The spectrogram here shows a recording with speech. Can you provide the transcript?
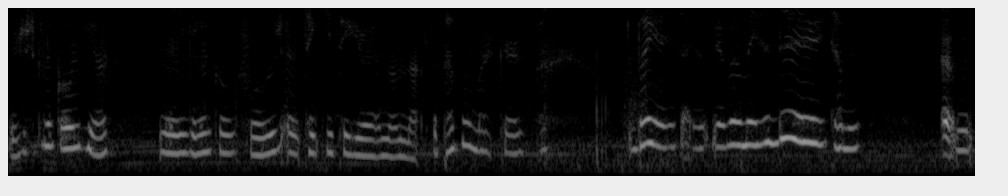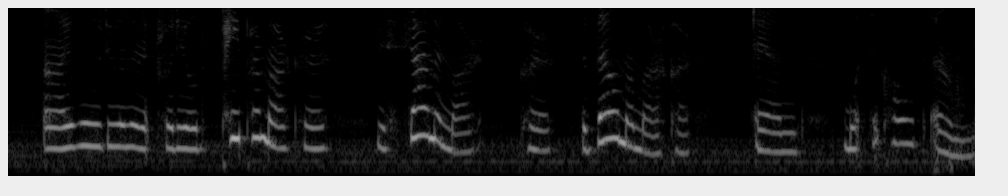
You're just gonna go in here, and then you're gonna go forward and take you to here, and then that's the pebble marker. Bye guys, I hope you have an amazing day. Tell me, um, I will do in the next video the paper marker, the salmon marker, the Velma marker, and what's it called? Um,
